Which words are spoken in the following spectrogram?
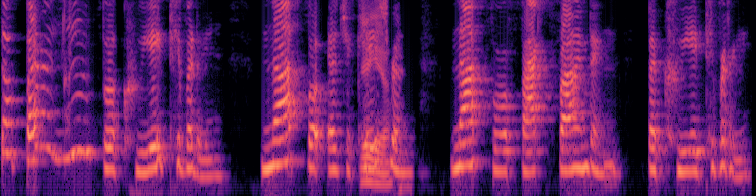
they're better used for creativity, not for education, not for fact finding, but creativity.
